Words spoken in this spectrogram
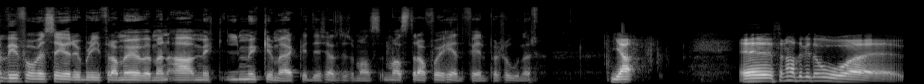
vi får väl se hur det blir framöver, men ah, mycket, mycket märkligt. Det känns ju som man, man straffar ju helt fel personer. Ja. Eh, sen hade vi då eh,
